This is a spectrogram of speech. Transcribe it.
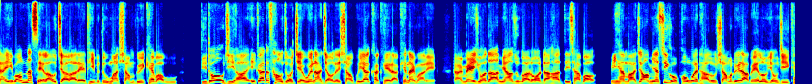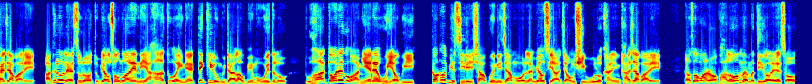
နိုင်ပေါင်း20လောက်ကြာလာတဲ့အထိဘယ်သူမှရှာမတွေ့ခဲ့ပါဘူးဒီတော့အုပ်ကြီးဟာဧကတစ်ထောင်ကျော်ကျဲဝင်းတာကြောင့်လည်းရှောက်ဖွေရခတ်ခဲတာဖြစ်နိုင်ပါတယ်။ဒါပေမဲ့ရွာသားအများစုကတော့ဒါဟာတေချာပေါက် ပြီးဟန်မှာကြောင့်မျက်စိကိုဖုံးကွယ်ထားလို့ရှာမတွေ့တာပဲလို့ယုံကြည်ခဲ့ကြပါတယ်။ဘာဖြစ်လို့လဲဆိုတော့သူပျောက်ဆုံးသွားတဲ့နေရာဟာသူ့အိမ်နဲ့1ကီလိုမီတာလောက်ပင်မဝေးသလိုသူဟာတောတဲ့ကောင်အမြဲတမ်းဝင်ရောက်ပြီးတောထွက်ပစ္စည်းတွေရှာဖွေနေကြမို့လမ်းမြောက်စရာအကြောင်းမရှိဘူးလို့ခံယူထားကြပါတယ်။နောက်ဆုံးမှာတော့ဘာလို့မှမသိတော့တဲ့အဆုံး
